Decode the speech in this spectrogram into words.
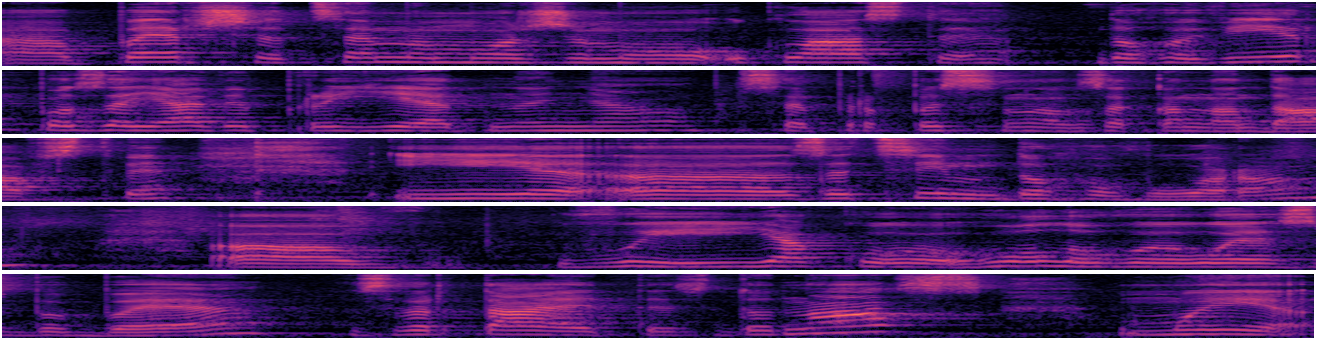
Е, Перше, це ми можемо укласти договір по заяві приєднання, це прописано в законодавстві. І е, за цим договором ви, як голови ОСББ, звертаєтесь до нас. Ми е,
